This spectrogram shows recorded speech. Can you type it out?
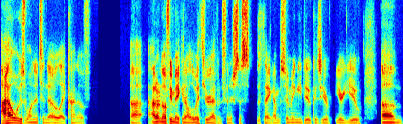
I always wanted to know like kind of uh, I don't know if you make it all the way through. I haven't finished this the thing. I'm assuming you do because you're you're you. Um,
